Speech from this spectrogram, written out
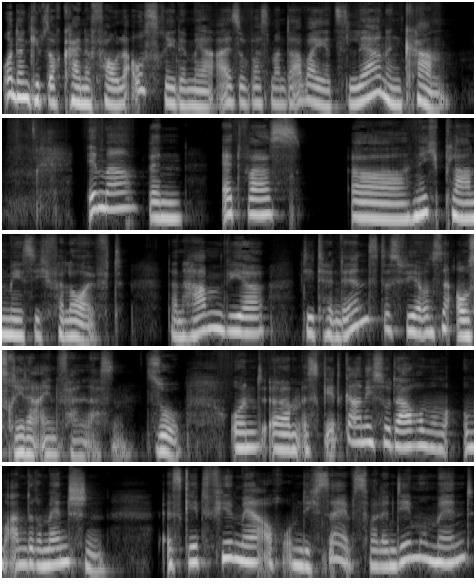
Und dann gibt's auch keine faule Ausrede mehr. Also was man dabei jetzt lernen kann, immer wenn etwas äh, nicht planmäßig verläuft, dann haben wir die Tendenz, dass wir uns eine Ausrede einfallen lassen. So. Und ähm, es geht gar nicht so darum, um, um andere Menschen. Es geht vielmehr auch um dich selbst, weil in dem Moment,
